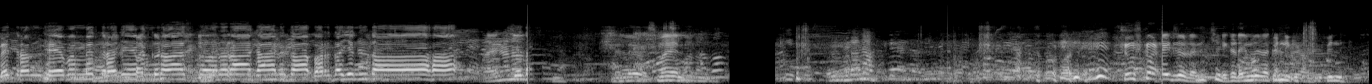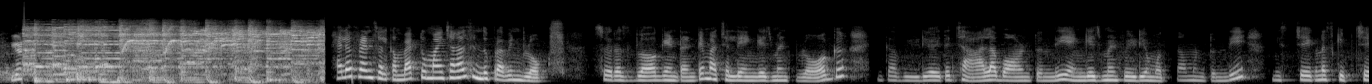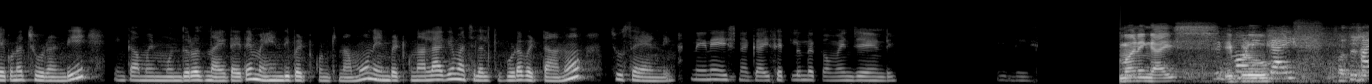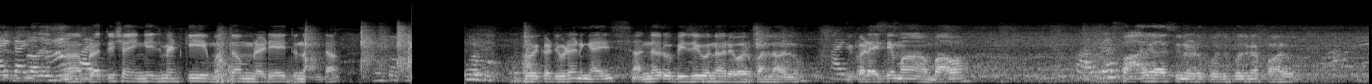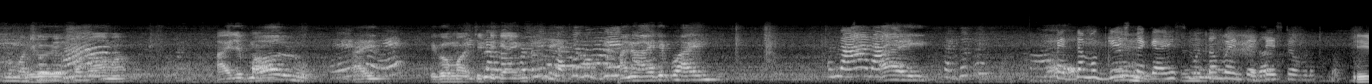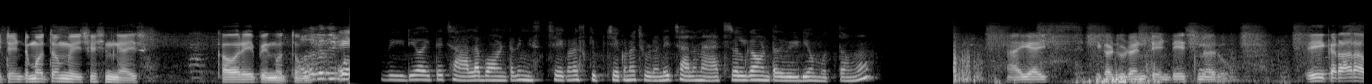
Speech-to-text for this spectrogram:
మిత్రం దేవం మిత్రదేవం నాస్తోనరాగానుతా భర్దయంతాః స్మైల్ చూసుకో చూడండి ఇక్కడ ఏం లేదు అక్కడ hello friends welcome back to my channel Sindhu Praveen vlogs so ఈరోజు బ్లాగ్ ఏంటంటే మా చెల్లి ఎంగేజ్మెంట్ బ్లాగ్ ఇంకా వీడియో అయితే చాలా బాగుంటుంది. ఎంగేజ్మెంట్ వీడియో మొత్తం ఉంటుంది. మిస్ చేయకుండా స్కిప్ చేయకుండా చూడండి. ఇంకా మేము ముందు రోజు నైట్ అయితే మెహందీ పెట్టుకుంటున్నాము. నేను పెట్టుకున్న అలాగే మా చెల్లెలకి కూడా పెట్టాను. చూసేయండి. నేనే వేసిన గైస్ ఎట్లుందో కమెంట్ చేయండి. గుడ్ మార్నింగ్ గైస్ ఇప్పుడు ప్రత్యూష ఎంగేజ్మెంట్కి మొత్తం రెడీ అవుతుందంట. సో ఇక్కడ చూడండి గైస్ అందరూ బిజీగా ఉన్నారు ఎవరి పనుల వాళ్ళు. ఇక్కడైతే మా బావ పాలు కాస్తున్నాడు పొద్దు పొద్దున పాలు. మామ. హాయ్ చెప్పు హాయ్. ఇగో మా చిట్టి గ్యాంగ్ అను హాయ్ చెప్పు హాయ్. హాయ్. పెద్ద ముగ్గేసిన గైస్ మొత్తం పోయింది టేస్ట్ అప్పుడు. ఈ టెంట్ మొత్తం వేసేసింది గైస్ కవర్ అయిపోయింది మొత్తం. వీడియో అయితే చాలా బాగుంటుంది మిస్ చేయకుండా స్కిప్ చేయకుండా చూడండి. చాలా న్యాచురల్గా ఉంటుంది వీడియో మొత్తము. హాయ్ గైస్ ఇక్కడ చూడండి టెంట్ వేస్తున్నారు. ఏ ఇక్కడ రా.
